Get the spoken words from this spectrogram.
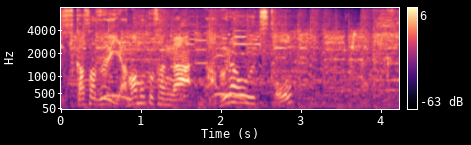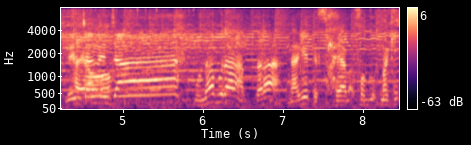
すかさず山本さんがナブラを打つと。レンちゃんレンちゃんもうナブラなったら投げてさや即巻き。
